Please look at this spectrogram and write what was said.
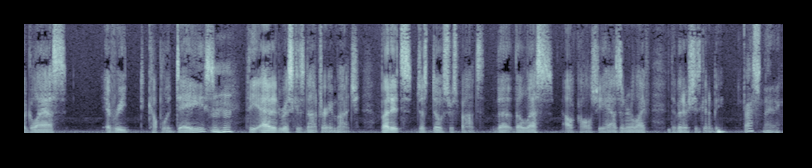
a glass every couple of days, Mhm. the added risk is not very much. But it's just dose response. The, the less alcohol she has in her life, the better she's going to be. Fascinating.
